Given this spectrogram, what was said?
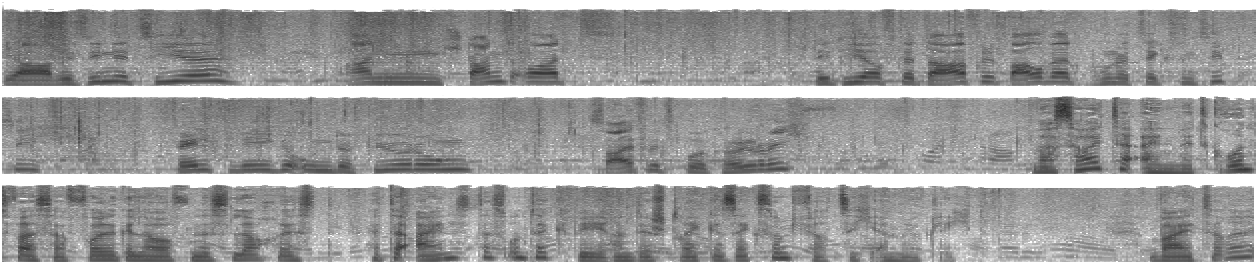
Ja, wir sind jetzt hier am Standort, steht hier auf der Tafel Bauwerk 176, Feldwege unter Führung Seifritzburg-Höllrich. Was heute ein mit Grundwasser vollgelaufenes Loch ist, hätte einst das Unterqueren der Strecke 46 ermöglicht. Weitere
